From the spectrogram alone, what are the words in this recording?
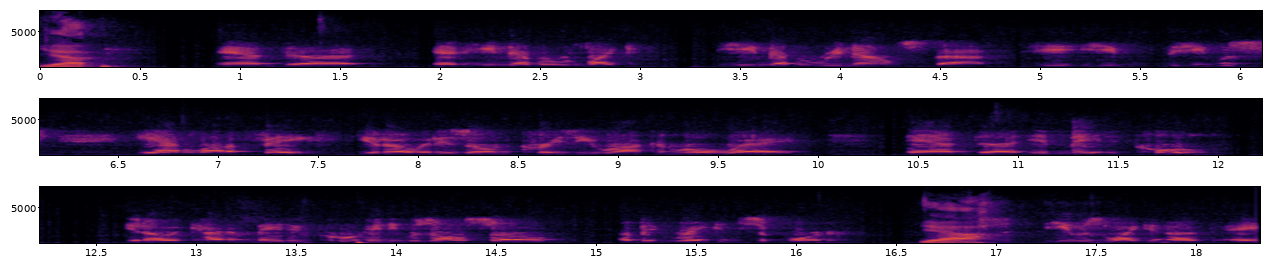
Yep. and uh, and he never like he never renounced that. He he he was he had a lot of faith, you know, in his own crazy rock and roll way, and uh, it made it cool. You know, it kind of made it cool, and he was also a big Reagan supporter. Yeah. he was like a, a,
